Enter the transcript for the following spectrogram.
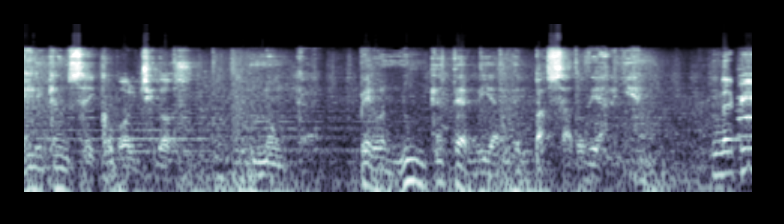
American Psycho Bolche 2. Nunca, pero nunca te rías del pasado de alguien. De pie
